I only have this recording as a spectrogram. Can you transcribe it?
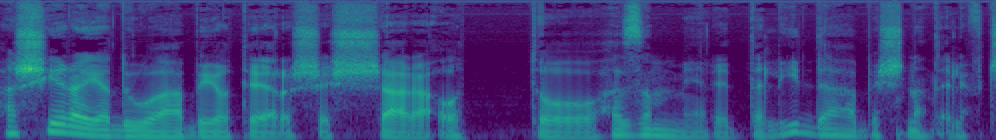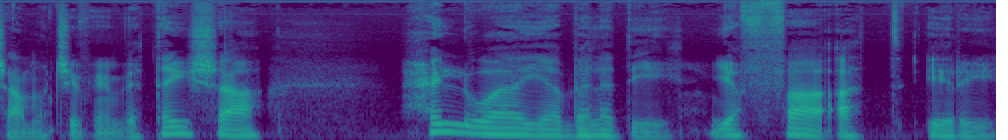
השיר הידוע ביותר ששרה אותו הזמרת דלידה בשנת 1979, חילווה יא בלדי, יפה את עירי.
